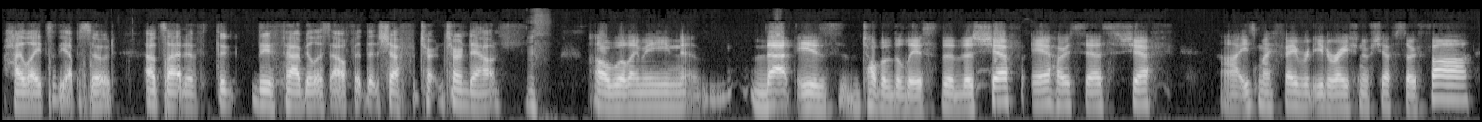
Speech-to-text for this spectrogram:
highlights of the episode outside of the the fabulous outfit that chef tur- turned down Oh well, I mean that is top of the list. The the chef, air hostess, chef uh, is my favorite iteration of chef so far.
